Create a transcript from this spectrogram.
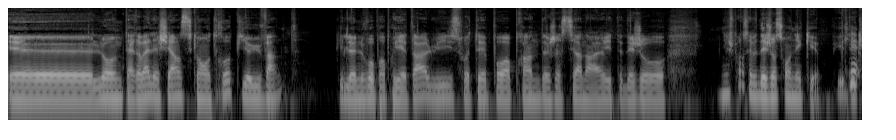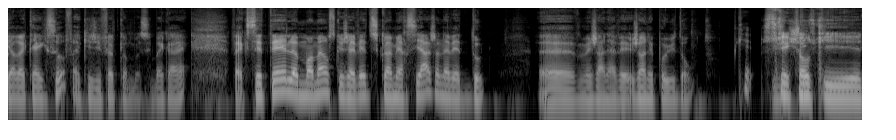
Euh, là, on est arrivé à l'échéance du contrat, puis il y a eu vente. Puis le nouveau propriétaire, lui, il souhaitait pas prendre de gestionnaire. Il était déjà. Je pense qu'il avait déjà son équipe. Il était Ok. correct avec ça. Fait que j'ai fait comme c'est bien correct. Fait que c'était le moment où ce que j'avais du commercial, j'en avais deux. Euh, mais j'en avais j'en ai pas eu d'autres. C'est quelque chose qui.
